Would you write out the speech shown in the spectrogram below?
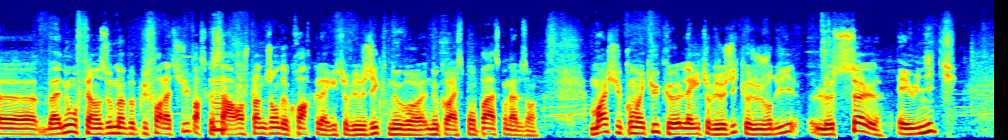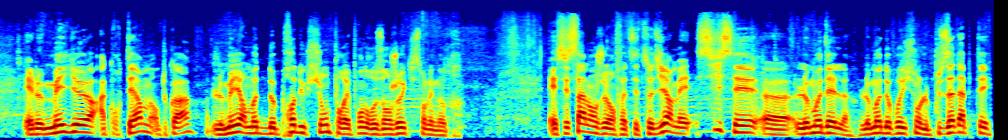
euh, bah, nous on fait un zoom un peu plus fort là-dessus parce que ça mm. arrange plein de gens de croire que l'agriculture biologique ne, ne correspond pas à ce qu'on a besoin. Moi je suis convaincu que l'agriculture biologique aujourd'hui le seul et unique est le meilleur à court terme, en tout cas, le meilleur mode de production pour répondre aux enjeux qui sont les nôtres. Et c'est ça l'enjeu en fait, c'est de se dire, mais si c'est euh, le modèle, le mode de production le plus adapté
